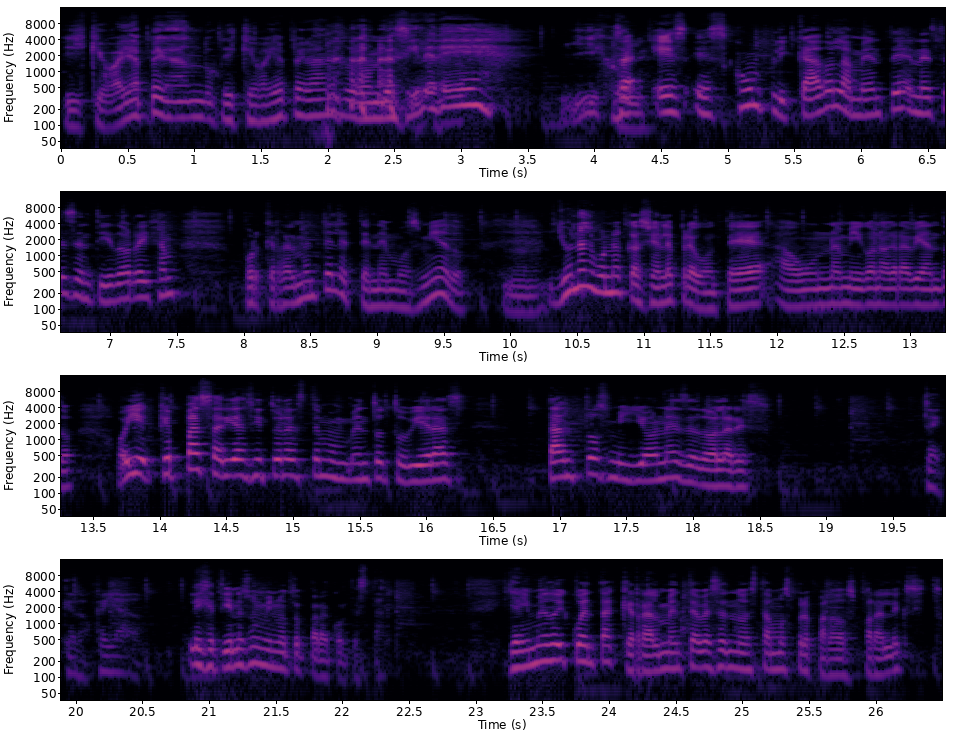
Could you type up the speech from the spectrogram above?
Y que vaya pegando. Y que vaya pegando, donde sí le dé. Híjole. O sea, es, es, complicado la mente en este sentido, Reyham, porque realmente le tenemos miedo. Mm. Yo en alguna ocasión le pregunté a un amigo no agraviando, oye, ¿qué pasaría si tú en este momento tuvieras tantos millones de dólares? Se quedó callado. Le dije, tienes un minuto para contestar. Y ahí me doy cuenta que realmente a veces no estamos preparados para el éxito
